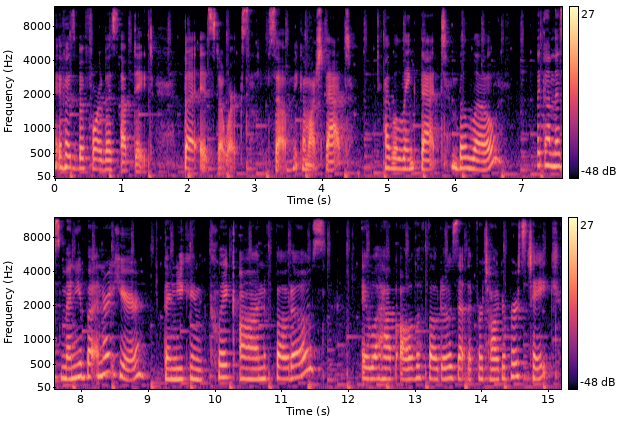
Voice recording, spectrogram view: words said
It was before this update, but it still works. So you can watch that. I will link that below. Click on this menu button right here. Then you can click on photos. It will have all the photos that the photographers take.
